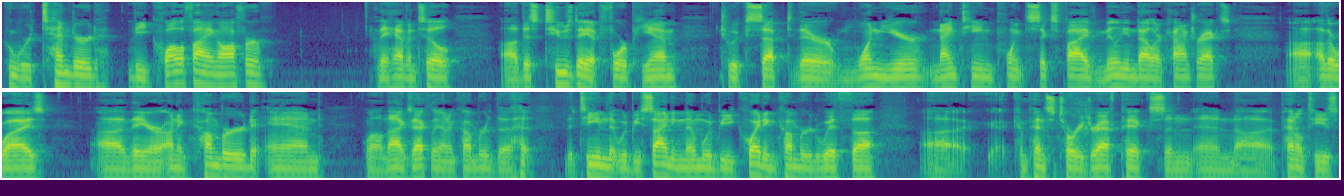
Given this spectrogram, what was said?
who were tendered the qualifying offer. They have until this Tuesday at 4 p.m. to accept their one year, $19.65 million contracts uh, otherwise, uh, they are unencumbered and, well, not exactly unencumbered. The, the team that would be signing them would be quite encumbered with uh, uh compensatory draft picks and, and uh, penalties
